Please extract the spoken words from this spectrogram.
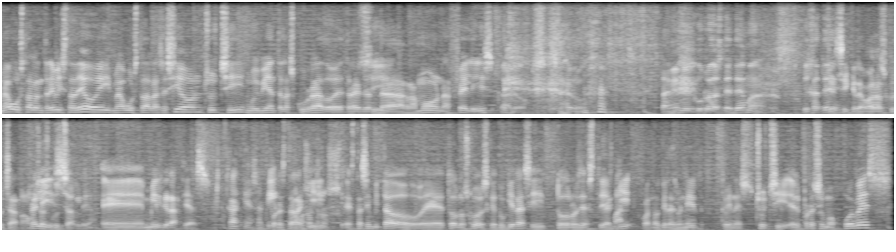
Me ha gustado la entrevista de hoy, me ha gustado la sesión, Chuchi. Muy bien, te la has currado, eh, traerte Sí. a Ramón, a Félix. Claro, claro. También me he currado este tema. Fíjate. Que sí que lo vamos a escuchar. Vamos a Félix, escucharle. eh, mil gracias Gracias a ti. por estar a aquí. Estás invitado eh, todos los jueves que tú quieras y todos los días estoy aquí. Vale. Cuando quieras venir, tú vienes. Chuchi, el próximo jueves,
